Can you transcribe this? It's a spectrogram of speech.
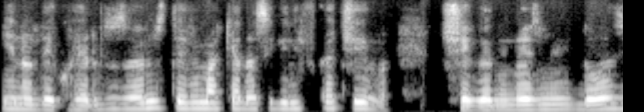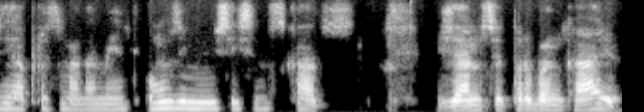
e no decorrer dos anos teve uma queda significativa, chegando em 2012 a aproximadamente 11.600 casos. Já no setor bancário,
